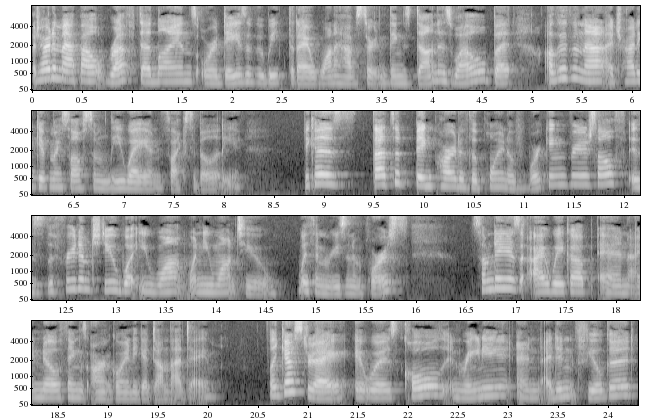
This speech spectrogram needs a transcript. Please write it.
I try to map out rough deadlines or days of the week that I want to have certain things done as well, but other than that, I try to give myself some leeway and flexibility. Because that's a big part of the point of working for yourself is the freedom to do what you want when you want to, within reason, of course. Some days I wake up and I know things aren't going to get done that day. Like yesterday, it was cold and rainy and I didn't feel good,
